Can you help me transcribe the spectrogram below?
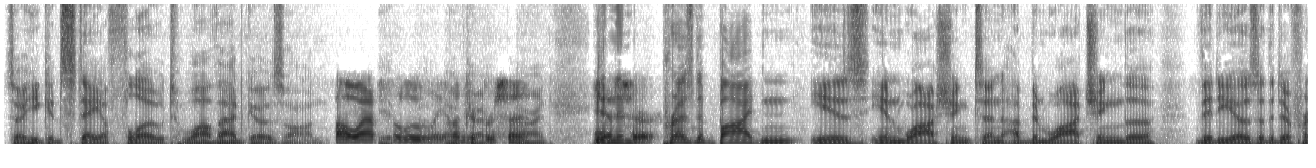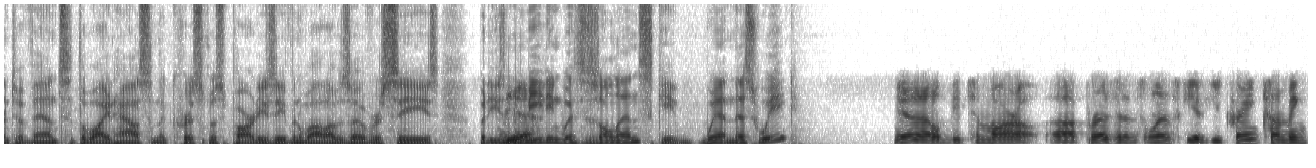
So he could stay afloat while that goes on. Oh, absolutely, Okay, hundred percent. all right. And yes, then sir. President Biden is in Washington. I've been watching the videos of the different events at the White House and the Christmas parties, even while I was overseas. But he's Yeah. meeting with Zelensky. When this week? Yeah, that'll be tomorrow. Uh, President Zelensky of Ukraine coming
